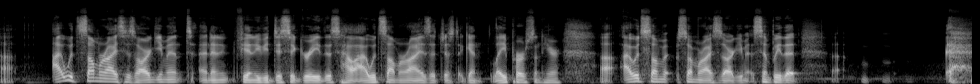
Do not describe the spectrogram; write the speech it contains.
Uh, I would summarize his argument, and if any of you disagree, this is how I would summarize it. Just again, layperson here, uh, I would sum- summarize his argument simply that uh,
